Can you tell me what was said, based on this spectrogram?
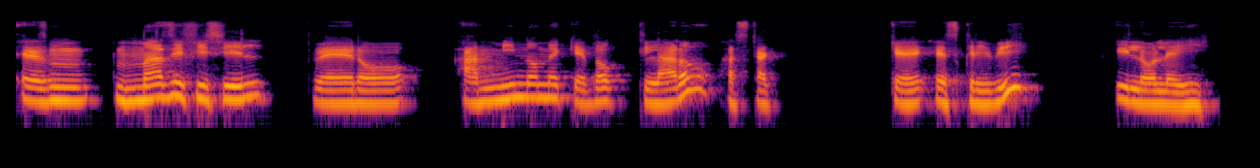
Es más difícil, pero a mí no me quedó claro hasta que escribí y lo leí.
